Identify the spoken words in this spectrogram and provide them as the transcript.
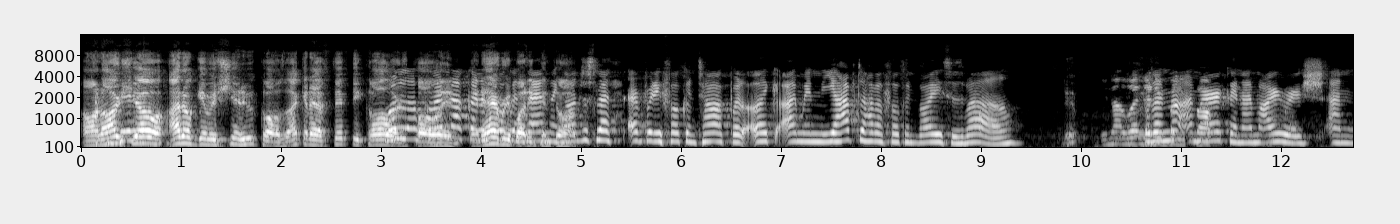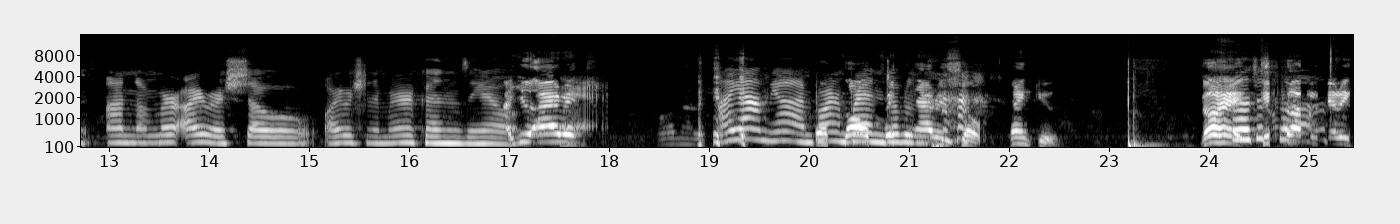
On our Yeah. show, I don't give a shit who calls. I could have 50 callers well, look, call I'm in, not and gonna everybody fucking can bend, like, I'll talk. just let everybody fucking talk. But like, I mean, you have to have a fucking voice as well. You're not But I'm anybody not talk. American. I'm Irish, and and I'm we're Irish, so Irish and Americans, you know. Are you Irish? I am, yeah. I'm born and bred in Dublin. Irish show. Thank you. Go ahead. Well, just Keep put- talking, Eric.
